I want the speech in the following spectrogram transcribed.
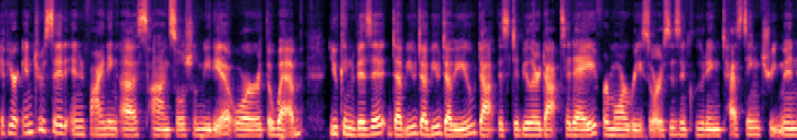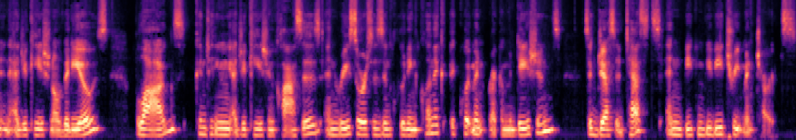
If you're interested in finding us on social media or the web, you can visit www.vestibular.today for more resources, including testing, treatment, and educational videos, blogs, continuing education classes, and resources including clinic equipment recommendations, suggested tests, and BPPV treatment charts.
